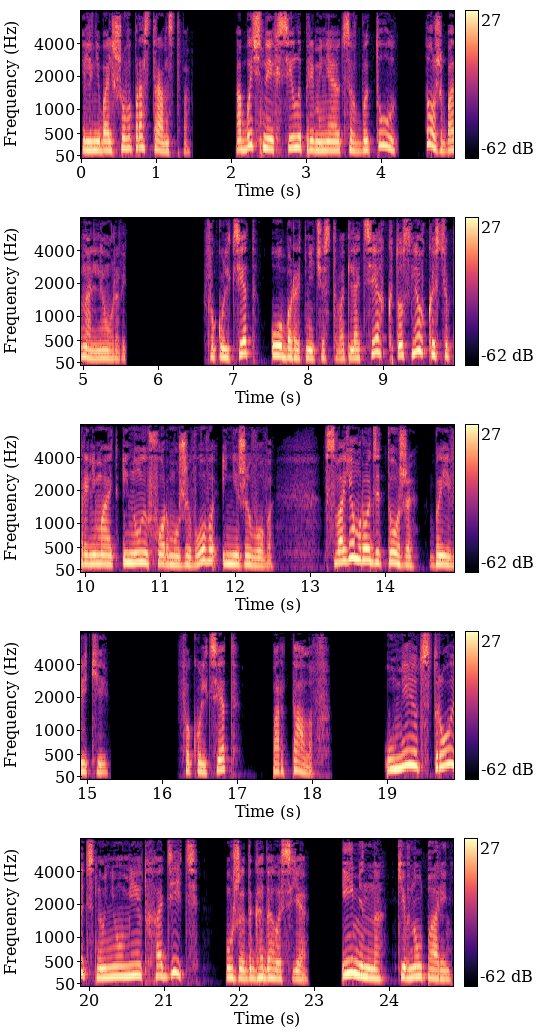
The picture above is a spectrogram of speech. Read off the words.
или небольшого пространства. Обычно их силы применяются в быту, тоже банальный уровень. Факультет оборотничества для тех, кто с легкостью принимает иную форму живого и неживого. В своем роде тоже боевики. Факультет порталов. Умеют строить, но не умеют ходить, уже догадалась я. Именно, кивнул парень.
